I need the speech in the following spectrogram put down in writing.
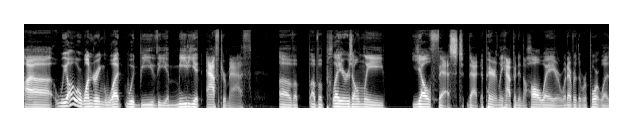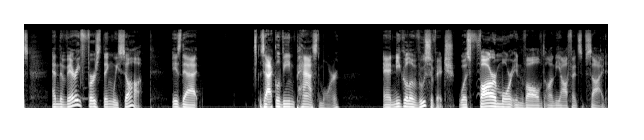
uh, we all were wondering what would be the immediate aftermath of a of a players only yell fest that apparently happened in the hallway or whatever the report was. And the very first thing we saw is that Zach LaVine passed more, and Nikola Vucevic was far more involved on the offensive side.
